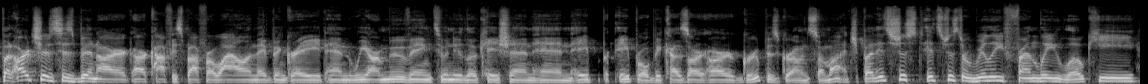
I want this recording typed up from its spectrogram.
but Archer's has been our our coffee spot for a while, and they've been great. And we are moving to a new location in April because our, our group has grown so much. But it's just it's just a really friendly, low key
